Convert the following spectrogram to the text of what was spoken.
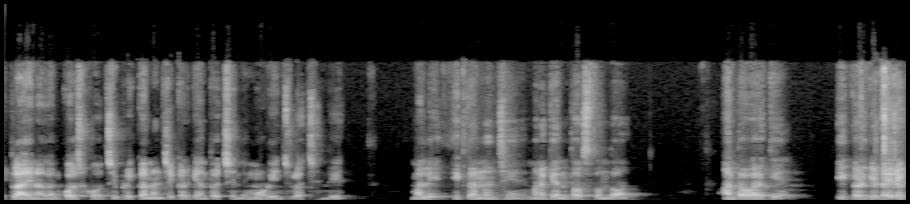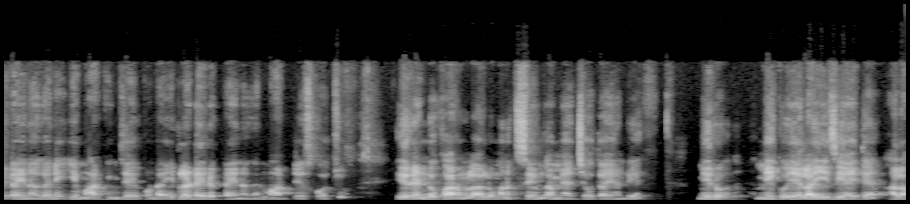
ఇట్లా అయినా కానీ కొలుచుకోవచ్చు. ఇప్పుడు ఇక్కడ నుంచి ఇక్కడికి ఎంత వచ్చింది? మూడు ఇంచులు వచ్చింది. మళ్ళీ ఇక్కడ నుంచి మనకి ఎంత వస్తుందో అంతవరకు ఇక్కడికి డైరెక్ట్ అయినా కానీ ఈ మార్కింగ్ చేయకుండా ఇట్లా డైరెక్ట్ అయినా కానీ మార్క్ చేసుకోవచ్చు. ఈ రెండు ఫార్ములాలు మనకు సేమ్గా మ్యాచ్ అవుతాయండి. మీరు మీకు ఎలా ఈజీ అయితే అలా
